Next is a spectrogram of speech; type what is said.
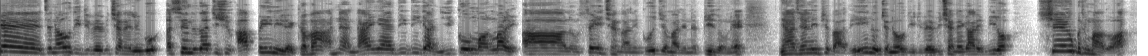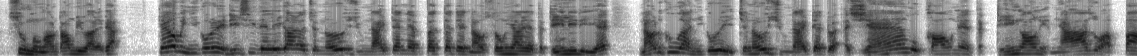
ကဲကျွန်တော်တို့ဒီ debate channel လေးကိုအစင်တသက်ကြည့်ရှုအားပေးနေတဲ့ကမ္ဘာအနှံ့နိုင်ငံအသီးသီးကညီကိုမောင်နှမတွေအားလုံးစိတ်ချမ်းသာနေကိုယ်ကျင်မာခြင်းနဲ့ပြည့်စုံတဲ့ညာချမ်းလေးဖြစ်ပါသည်လို့ကျွန်တော်တို့ဒီ debate channel ကနေပြီးတော့ရှေးဥပထမသွားစုမုံကောင်းတောင်းပေးပါရဗျကဲဟုတ်ပြီညီကိုတွေဒီ season လေးကတော့ကျွန်တော်တို့ United နဲ့ပတ်သက်တဲ့နောက်ဆုံးရတဲ့သတင်းလေးတွေရဲ့နောက်တစ်ခုကညီကိုတွေကျွန်တော်တို့ United အတွက်အရန်ကိုကောင်းတဲ့သတင်းကောင်းတွေအများစွာပါ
